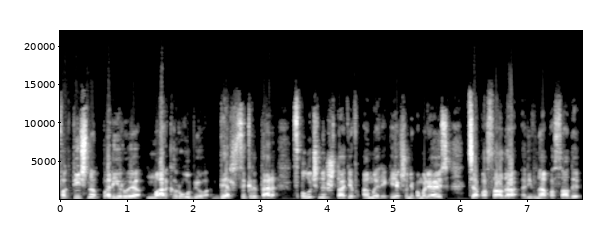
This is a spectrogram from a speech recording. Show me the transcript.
фактично парірує Марк Рубіо, держсекретар Сполучених Штатів Америки. Якщо не помиляюсь, ця посада рівна посади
